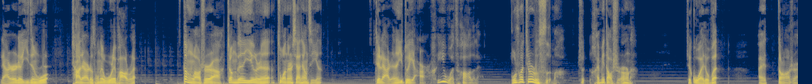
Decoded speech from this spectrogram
俩人就一进屋，差点就从那屋里跑出来。邓老师啊正跟一个人坐那儿下象棋呢。这俩人一对眼儿，嘿，我操的嘞！不是说今儿就死吗？这还没到时候呢。这过来就问：“哎，邓老师，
